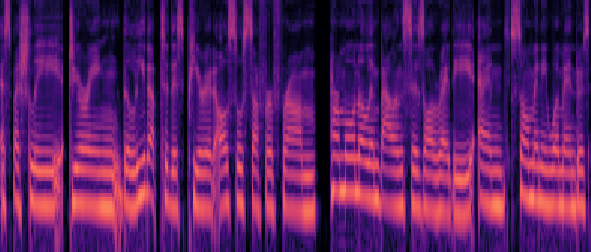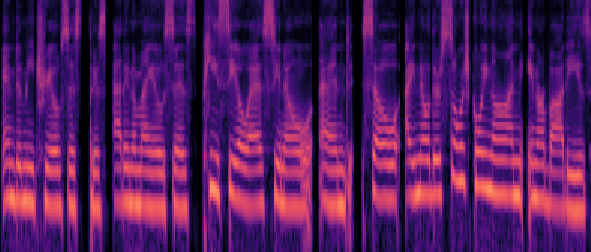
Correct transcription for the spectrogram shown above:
especially during the lead up to this period, also suffer from hormonal imbalances already. And so many women, there's endometriosis, there's adenomyosis, PCOS, you know, and so I know there's so much going on in our bodies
